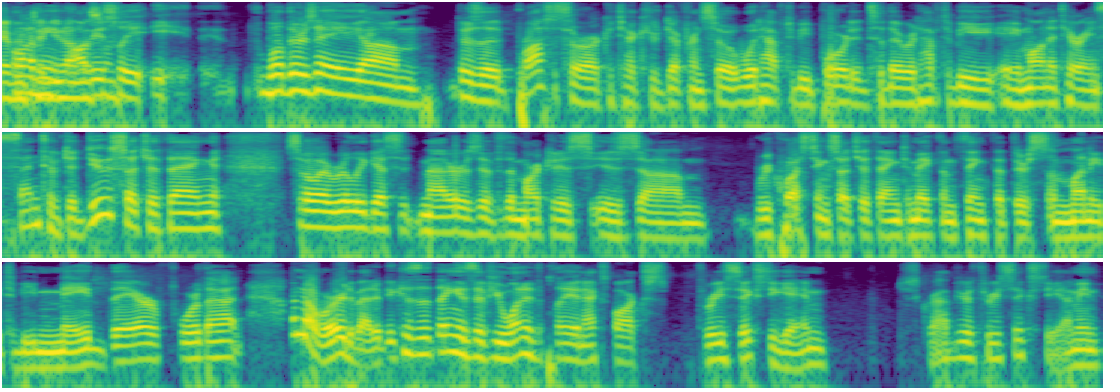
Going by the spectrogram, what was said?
you Well, I mean, on this one? obviously, well, there's a um, there's a processor architecture difference, so it would have to be ported. So there would have to be a monetary incentive to do such a thing. So I really guess it matters if the market is is um, requesting such a thing to make them think that there's some money to be made there for that. I'm not worried about it because the thing is, if you wanted to play an Xbox 360 game. Just grab your 360. I mean,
